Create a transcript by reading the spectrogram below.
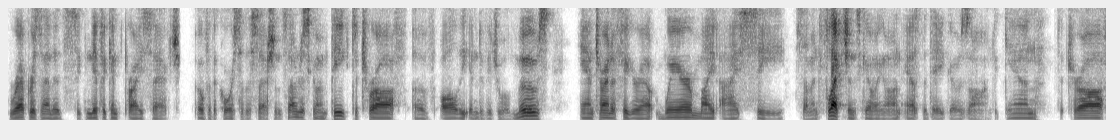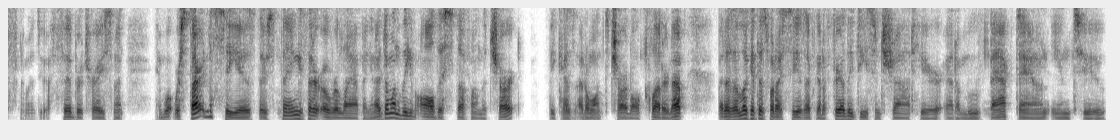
represented significant price action over the course of the session. So I'm just going peak to trough of all the individual moves and trying to figure out where might I see some inflections going on as the day goes on. Again, to trough, I'm going to do a fib retracement. And what we're starting to see is there's things that are overlapping. And I don't want to leave all this stuff on the chart because I don't want the chart all cluttered up. But as I look at this, what I see is I've got a fairly decent shot here at a move back down into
